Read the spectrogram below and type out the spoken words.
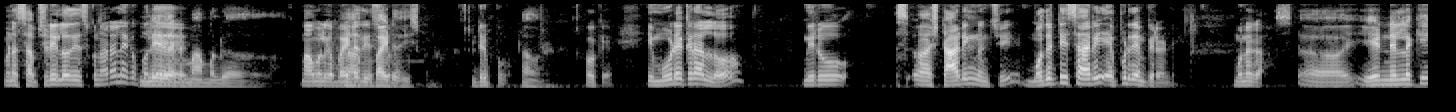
మన సబ్సిడీలో తీసుకున్నారా లేకపోతే లేదండి మామూలుగా మామూలుగా బయట బయట తీసుకున్నాం. డ్రిప్. అవునండి. ఓకే. ఈ మూడు ఎకరాల్లో మీరు స్టార్టింగ్ నుంచి మొదటిసారి ఎప్పుడు తెంపిరండి? మునగ? ఏడు నెలలకి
